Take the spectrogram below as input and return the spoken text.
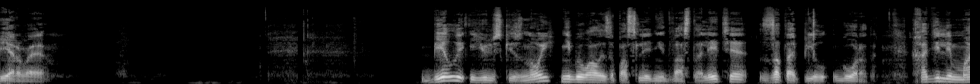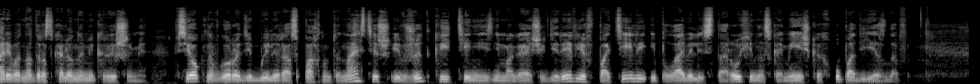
Первое. Белый июльский зной, небывалый за последние два столетия, затопил город. Ходили марево над раскаленными крышами. Все окна в городе были распахнуты настежь, и в жидкой тени изнемогающих деревьев потели и плавились старухи на скамеечках у подъездов.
